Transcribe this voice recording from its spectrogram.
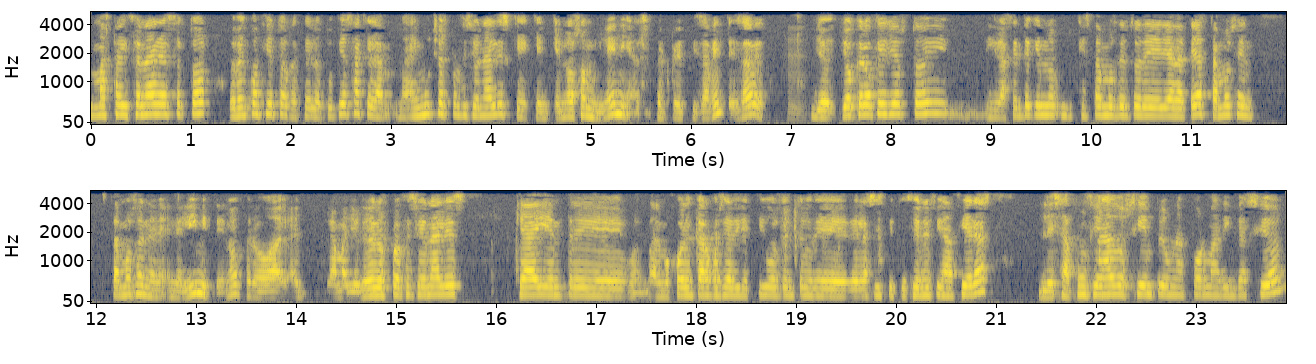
más tradicional del sector, lo ven con cierto recelo. Tú piensas que hay muchos profesionales que, que, no son millennials, precisamente, ¿sabes? Hmm. Yo, yo creo que yo estoy, y la gente que, no, que estamos dentro de Yanatea estamos en, estamos en el límite, ¿no? Pero la mayoría de los profesionales que hay entre, a lo mejor encargos ya directivos dentro de las instituciones financieras, les ha funcionado siempre una forma de inversión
